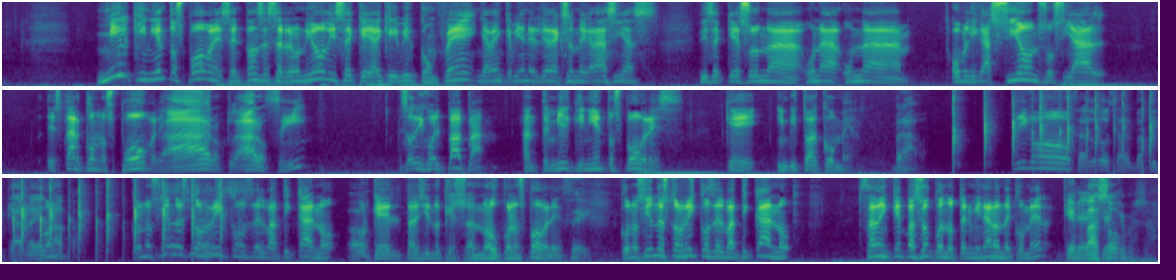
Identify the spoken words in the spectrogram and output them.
1500 pobres, entonces se reunió, dice que hay que vivir con fe. Ya ven que viene el Día de Acción de Gracias. Dice que es una, una, una obligación social estar con los pobres. Claro, claro. ¿Sí? Eso dijo el Papa ante 1500 pobres que invitó a comer. Bravo. Digo, Saludos al Vaticano y al Papa. conociendo a estos ricos del Vaticano, Ah. porque él está diciendo que eso no con los pobres, Sí. conociendo a estos ricos del Vaticano, ¿saben qué pasó cuando terminaron de comer? ¿Qué, pasó? ¿Qué, pasó?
